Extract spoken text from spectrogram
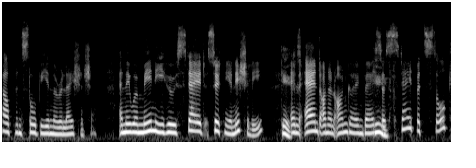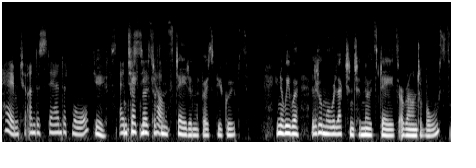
help and still be in the relationship. And there were many who stayed, certainly initially, Yes. and, and on an ongoing basis, Yes. stayed but still came to understand it more. Yes. And in to fact, most seek of them stayed in the first few groups. You know, we were a little more reluctant in those days around divorce.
